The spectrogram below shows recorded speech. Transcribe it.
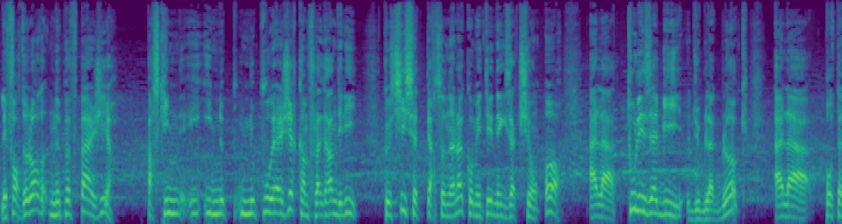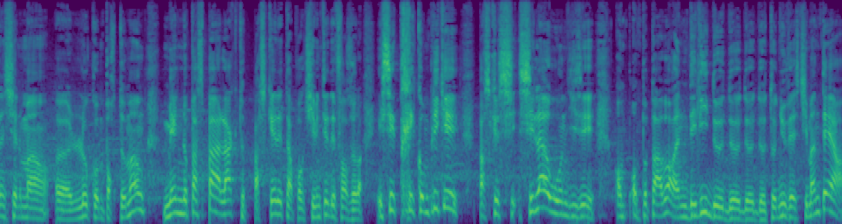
Les forces de l'ordre ne peuvent pas agir parce qu'il ne, pourrait agir qu'en flagrant délit, que si cette personne-là commettait une exaction. Or, elle a tous les habits du Black Bloc, elle a potentiellement euh, le comportement, mais elle ne passe pas à l'acte parce qu'elle est à proximité des forces de l'ordre. Et c'est très compliqué, parce que c'est là où on disait, on ne peut pas avoir un délit de, de, de, tenue vestimentaire.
